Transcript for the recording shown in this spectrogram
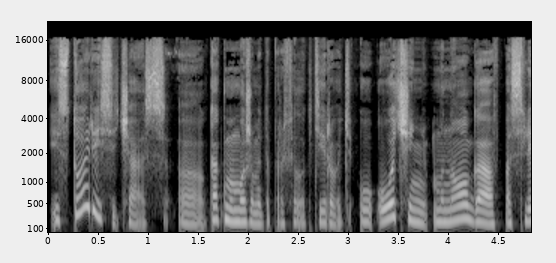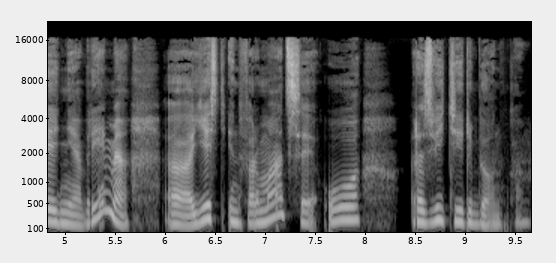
историй сейчас. Э, как мы можем это профилактировать? Очень много в последнее время э, есть информации о развитии ребенка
